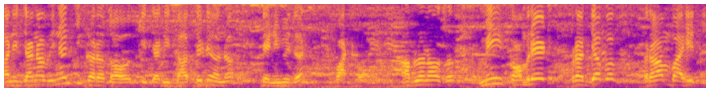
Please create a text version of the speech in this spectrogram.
आणि त्यांना विनंती करत आहोत की त्यांनी तातडीनं ते निवेदन पाठवावं. आपलं नाव सर? मी कॉम्रेड प्राध्यापक राम बाहेती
